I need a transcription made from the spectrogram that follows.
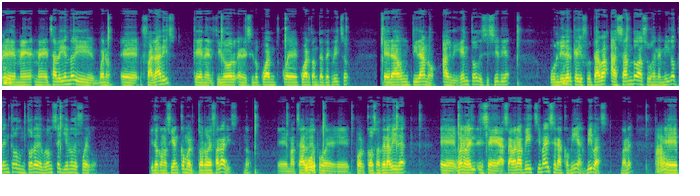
eh, me, me he estado leyendo y bueno, eh, Falaris, que en el siglo, en el siglo cuarto antes de Cristo, era un tirano agrigento de Sicilia, un líder que disfrutaba asando a sus enemigos dentro de un toro de bronce lleno de fuego. Y lo conocían como el toro de Falaris, ¿no? Eh, más tarde, pues, por cosas de la vida, eh, bueno, él se asaba a las víctimas y se las comía vivas, ¿vale? Ah, Eh,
